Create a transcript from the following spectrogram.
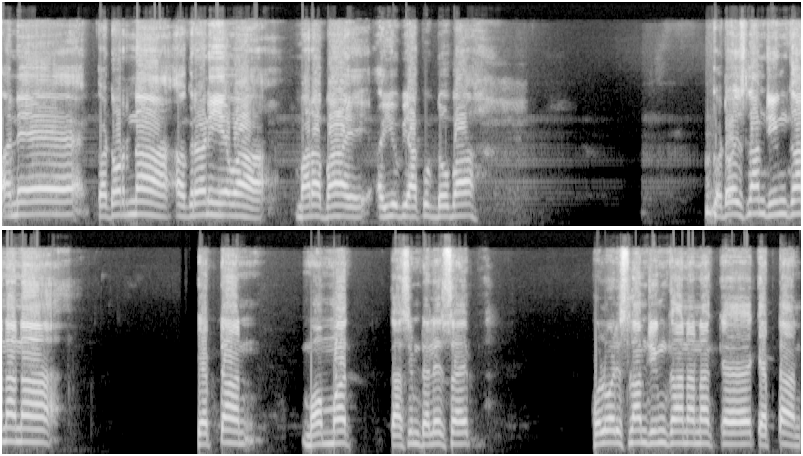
અને કટોરના અગ્રણી એવા મારા ભાઈ અયુબ યાકુબ ડોબા કટો ઇસ્લામ જીમખાનાના કેપ્ટન મોહમ્મદ કાસિમ ઢલે સાહેબ, ખોલવડ ઇસ્લામ જીમખાનાના કેપ્ટન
